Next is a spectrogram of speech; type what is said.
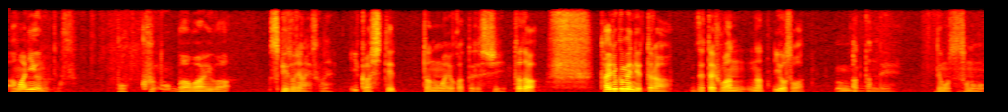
アマニ油塗ってます。僕の場合はスピードじゃないですかね。生かしてたのが良かったですしただ体力面で言ったら絶対不安な要素はあったんで、うん、でもその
